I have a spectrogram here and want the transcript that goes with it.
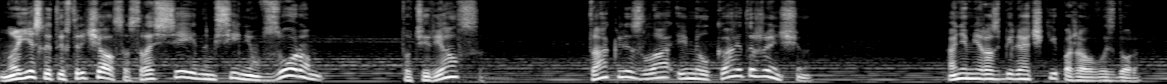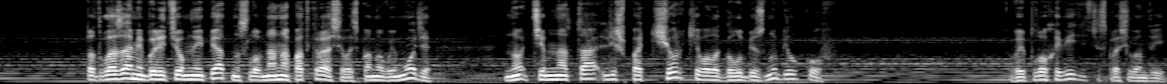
Но если ты встречался с рассеянным синим взором, то терялся. Так ли зла и мелка эта женщина? Они мне разбили очки, пожаловалась Дора. Под глазами были темные пятна, словно она подкрасилась по новой моде, но темнота лишь подчеркивала голубизну белков. «Вы плохо видите?» — спросил Андрей.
